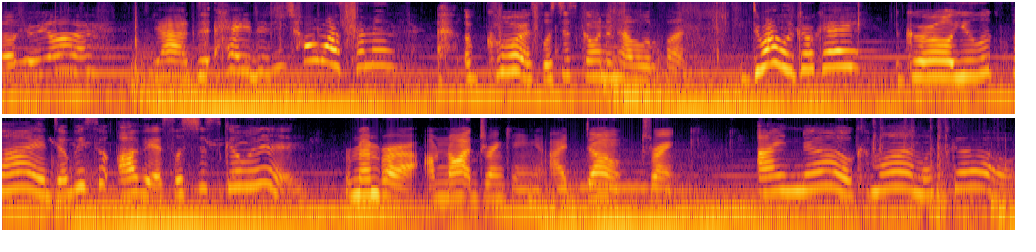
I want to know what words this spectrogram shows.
Well, here we are. Yeah, hey, did you tell him I was coming? Of course. Let's just go in and have a little fun. Do I look okay? Girl, you look fine. Don't be so obvious. Let's just go in. Remember, I'm not drinking. I don't drink. I know. Come on, let's go.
